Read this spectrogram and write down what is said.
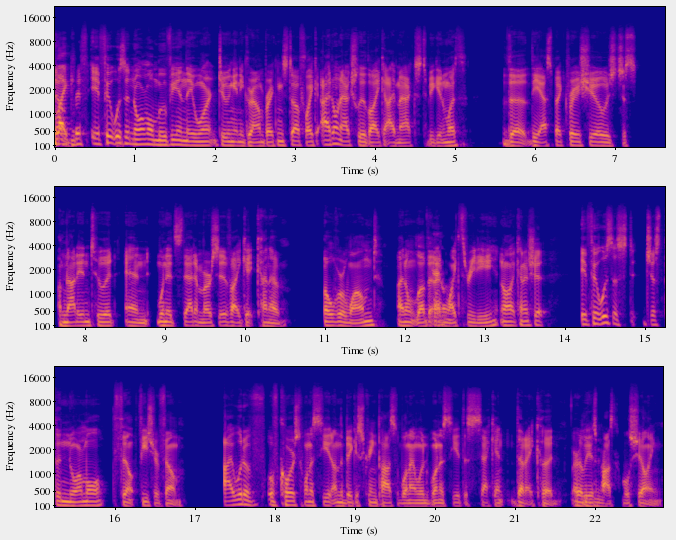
No, Like- if, if it was a normal movie and they weren't doing any groundbreaking stuff, like I don't actually like IMAX to begin with. The the aspect ratio is just I'm not into it, and when it's that immersive, I get kind of overwhelmed. I don't love it. I don't like 3D and all that kind of shit. If it was a st- just the normal film feature film, I would have, of course, want to see it on the biggest screen possible, and I would want to see it the second that I could, earliest Mhm. possible showing.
